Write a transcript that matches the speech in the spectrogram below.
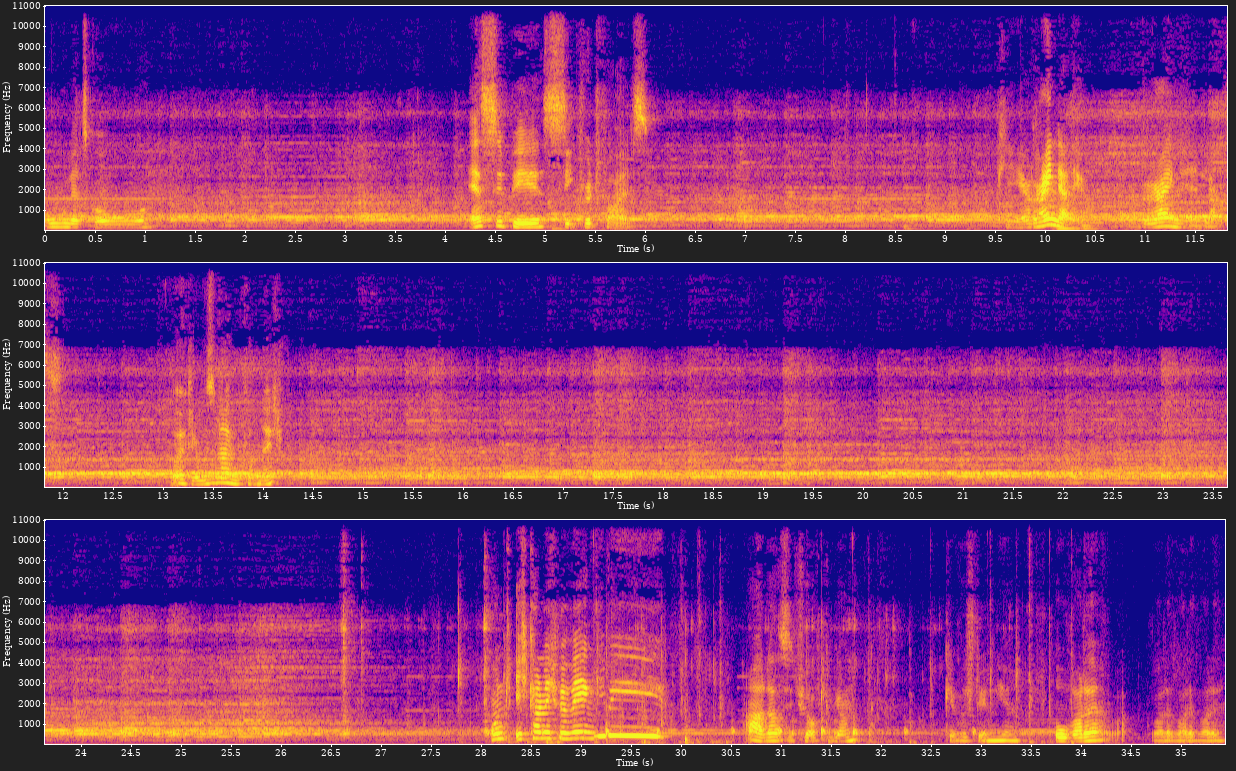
Oh, let's go. SCP Secret Files. Okay, rein da, Rein in Lachs. So, ich glaube, wir sind angekommen, nicht? Und ich kann mich bewegen. Yippie. Ah, da ist die Tür aufgegangen. Okay, wir stehen hier? Oh, warte. Warte, warte, warte.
